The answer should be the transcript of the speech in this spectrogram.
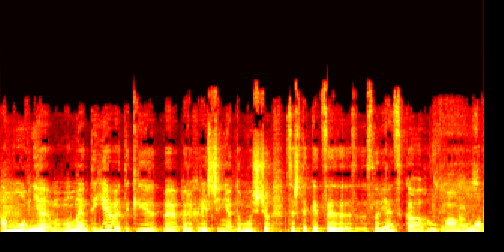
А мовні моменти є такі перехрещення, тому що все ж таки це слов'янська група мов,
